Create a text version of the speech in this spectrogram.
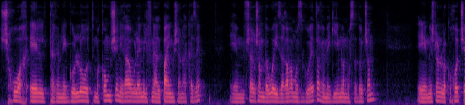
שכוח אל, תרנגולות, מקום שנראה אולי מלפני אלפיים שנה כזה. אפשר לרשום בווייז הרב עמוס גואטה ומגיעים למוסדות שם. יש לנו לקוחות ש...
